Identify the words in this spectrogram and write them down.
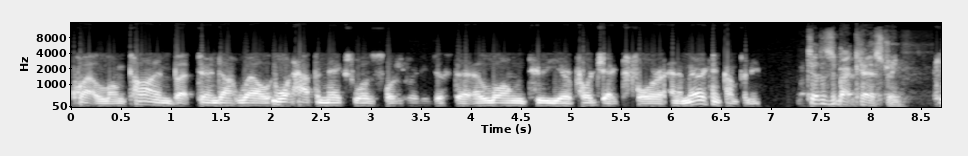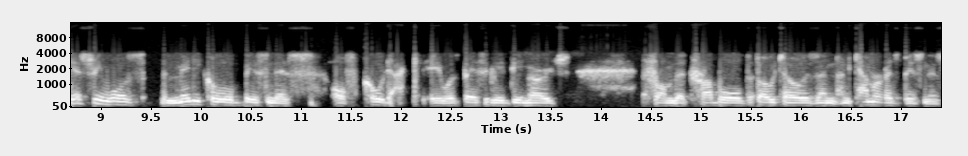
quite a long time, but turned out well. What happened next was, was really just a, a long two year project for an American company. Tell us about Carestream. Carestream was the medical business of Kodak. It was basically demerged from the troubled photos and, and cameras business.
